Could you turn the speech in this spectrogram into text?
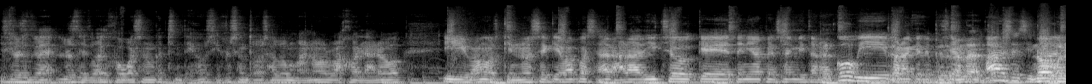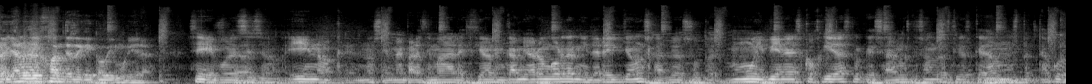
Y es que los de, los de Dwight Howard son un cachondeo, sí que son todos a dos manos, bajo el aro. Y vamos, que no sé qué va a pasar. Ahora ha dicho que tenía pensado invitar a Kobe para que le pusieran Perdona, pases y No, tal. bueno, ya lo dijo antes de que Kobe muriera. Sí, pues eso. Y no creo, no sé, me parece mala elección. En cambio, Aaron Gordon y Derek Jones las veo súper muy bien escogidas porque sabemos que son dos tíos que dan un espectáculo.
